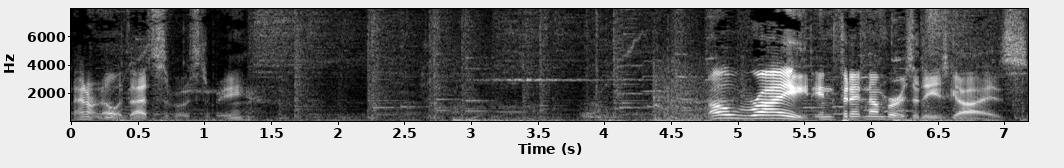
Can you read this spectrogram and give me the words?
I don't know what that's supposed to be. Oh, right! Infinite numbers of these guys.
